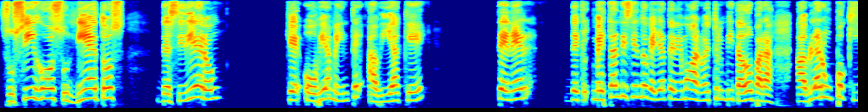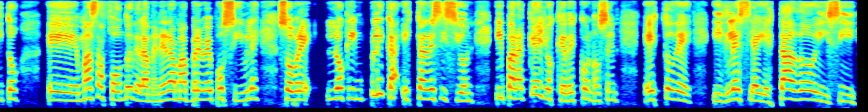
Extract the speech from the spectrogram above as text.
sus hijos, sus nietos decidieron que obviamente había que tener me están diciendo que ya tenemos a nuestro invitado para hablar un poquito eh, más a fondo y de la manera más breve posible sobre lo que implica esta decisión y para aquellos que desconocen esto de iglesia y Estado y si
